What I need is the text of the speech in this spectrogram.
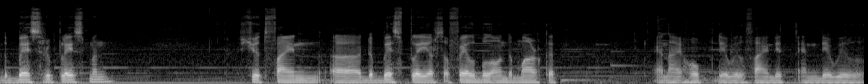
the best replacement. Should find uh, the best players available on the market. And i hope they will find it and they will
